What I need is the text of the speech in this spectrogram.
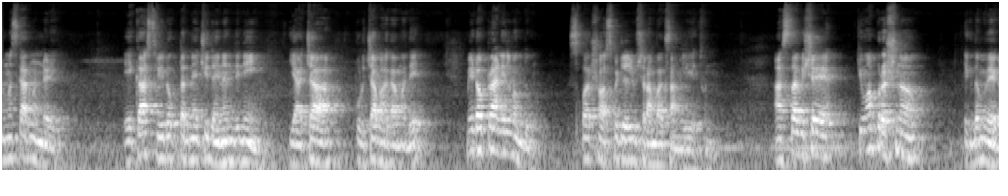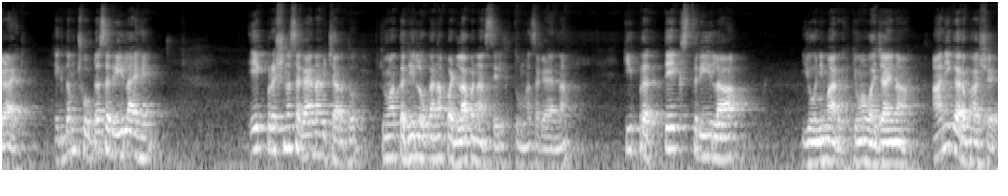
नमस्कार मंडळी. एका स्त्रीडोगतज्ज्ञाची दैनंदिनी याच्या पुढच्या भागामध्ये मी डॉक्टर अनिल मगदू स्पर्श हॉस्पिटल विश्रामबाग सांगली येथून. आजचा विषय किंवा प्रश्न एकदम वेगळा आहे. एकदम छोटंसं रील आहे. एक प्रश्न सगळ्यांना विचारतो किंवा कधी लोकांना पडला पण असेल तुम्हा सगळ्यांना की प्रत्येक स्त्रीला योनिमार्ग किंवा वजायना आणि गर्भाशय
